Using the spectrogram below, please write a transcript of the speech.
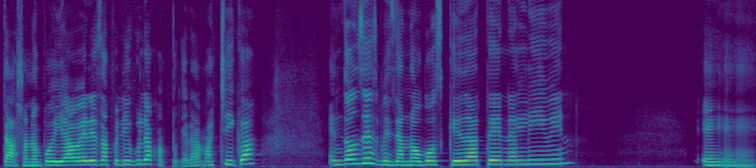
ta, yo no podía ver esas películas cu- porque era más chica. Entonces me decían, no, vos quédate en el living eh,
